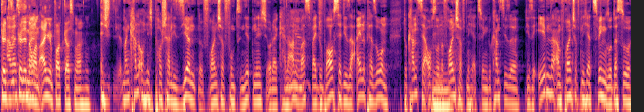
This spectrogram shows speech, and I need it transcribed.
Könnt, könnt ihr nochmal halt- einen eigenen Podcast machen? Ich, man kann auch nicht pauschalisieren, eine Freundschaft funktioniert nicht oder keine Ahnung Ja. was, weil du brauchst ja diese eine Person. Du kannst ja auch so eine Freundschaft nicht erzwingen. Du kannst diese, diese Ebene am Freundschaft nicht erzwingen, so dass du,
